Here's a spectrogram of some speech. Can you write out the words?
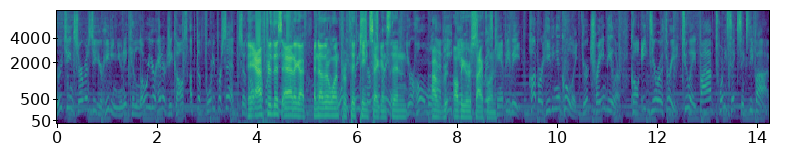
Routine service to your heating unit can lower your energy costs up to 40%. So Hey, after this ad, I got another one for 15 seconds, agreement. then Your home will I'll have re- heat I'll be recycling. Can't be beat. Hubbard Heating and Cooling, your trained dealer. Call 803-285-2665.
